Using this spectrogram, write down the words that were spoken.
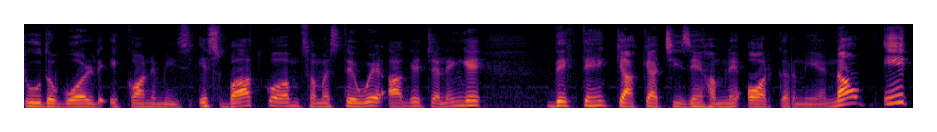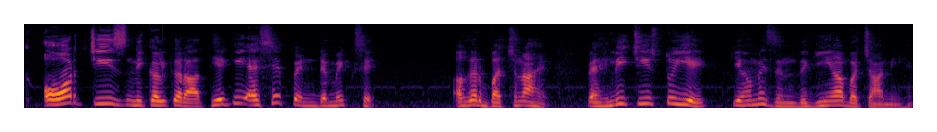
to the world economies. इस बात को हम समझते हुए आगे चलेंगे, देखते हैं क्या क्या चीज़ें हमने और करनी है। नाउ एक और चीज़ निकल कर आती है कि ऐसे पेंडेमिक से अगर बचना है, पहली चीज़ तो ये कि हमें जिंदगियाँ बचानी है।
